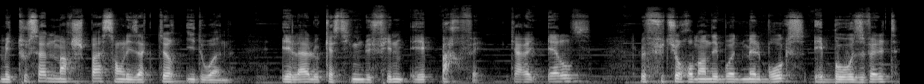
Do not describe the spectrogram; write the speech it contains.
Mais tout ça ne marche pas sans les acteurs idoines. Et là, le casting du film est parfait. Carrie Ells, le futur Romain des Bois de Mel Brooks est beau svelte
